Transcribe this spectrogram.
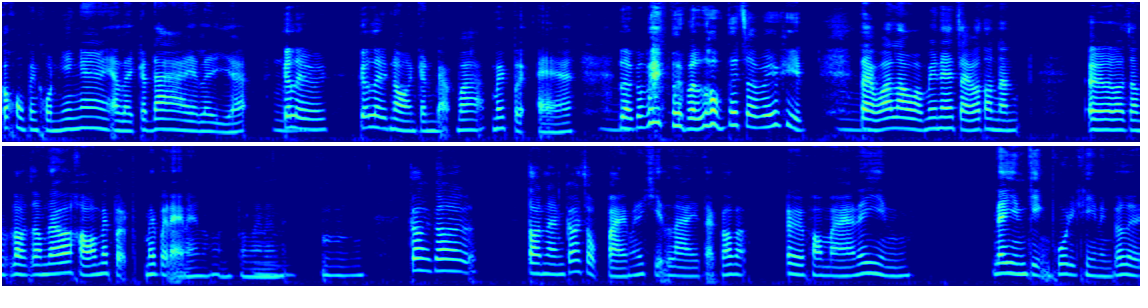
ก็คงเป็นคนง่าย ๆ อะไรก็ได้อะไรอย่างเงี้ยก็เลยก็เลยนอนกันแบบว่าไม่เปิดแอร์แล้วก็ไม่เปิดพัดลมถ้าจะไม่ผิด แต่ว่าเราอะไม่แน่ใจว่าตอนนั้น เออ เราจำเราจำได้ว่าเขาว่าไม่เปิดไม่เปิดแอร์แน่นอนประมาณนั้นอืม ก็ก็ตอนนั้นก็จบไปไม่ได้คิดอะไร แต่ก็แบบ เออ พอมาได้ยิน ได้ยินกิ่งพูดอีกทีหนึ่งก็เลย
